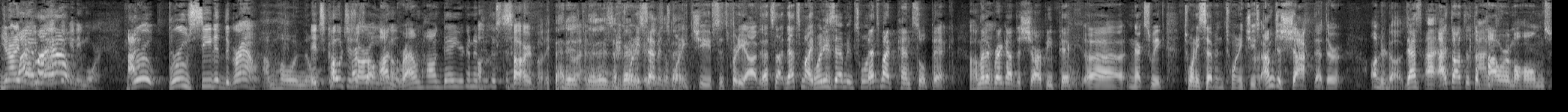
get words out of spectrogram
You're not Why even am on the I graphic out? anymore. Brew, Brew seeded the ground. I'm holding on. Its coaches are all, on hope. Groundhog Day, you're going to do this to me? Sorry, buddy. That is, that is a very 27-20 day. Chiefs. It's pretty obvious. That's not. That's my 27-20? That's my pencil pick. I'm going to break out the Sharpie pick uh, next week. 27-20 Chiefs. I'm just shocked that they're underdogs. That's- I- I, thought that the power of Mahomes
